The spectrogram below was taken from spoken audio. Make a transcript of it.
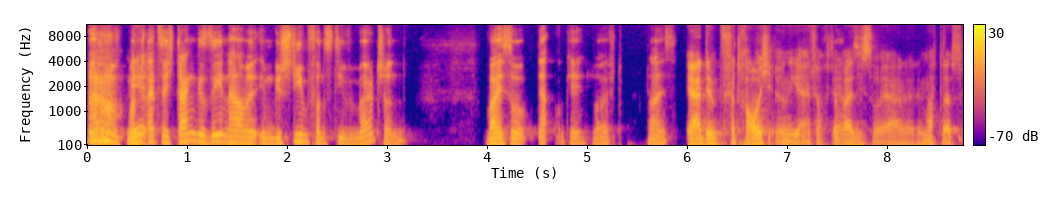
Und Nee. als ich dann gesehen habe im Gestiem von Steven Merchant, war ich so, ja, okay, läuft. Nice. Ja, dem vertraue ich irgendwie einfach. Da Ja. weiß ich so, ja, der, macht das.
